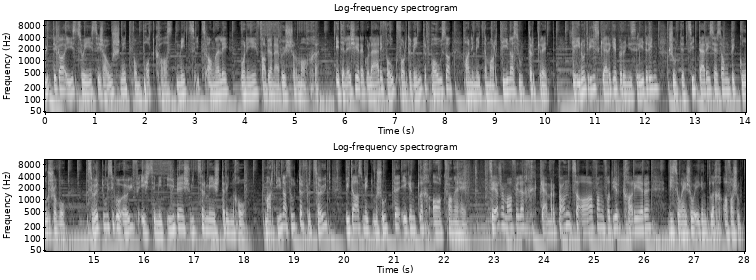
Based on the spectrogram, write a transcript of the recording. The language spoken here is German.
Heutige 1 zu 1 ist ein Ausschnitt vom Podcast «Mitz ins Angeli», den ich, Fabian Ebüscher, mache. In der letzten regulären Folge vor der Winterpause habe ich mit Martina Sutter geredet. Die 31-jährige Brünnisriederin shootet seit dieser Saison bei Courcheveau. 2011 ist sie mit IB Schweizer Meisterin gekommen. Martina Sutter erzählt, wie das mit dem Shooten eigentlich angefangen hat. Zuerst einmal vielleicht gehen wir ganz am Anfang von deiner Karriere. Wieso hast du eigentlich angefangen?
